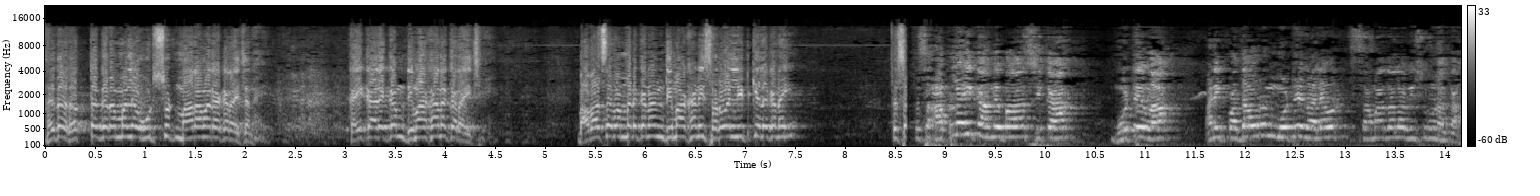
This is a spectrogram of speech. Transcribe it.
नाही तर रक्त गरम मला उठसूट मारामाऱ्या करायचं नाही. काही कार्यक्रम दिमाखानं करायचे. बाबासाहेब आंबेडकरांनी दिमाखानी सर्व नीट केलं का नाही? तसं तसं आपलंही काम आहे बा शिका मोठे व्हा आणि पदावरून मोठे झाल्यावर समाजाला विसरू नका.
